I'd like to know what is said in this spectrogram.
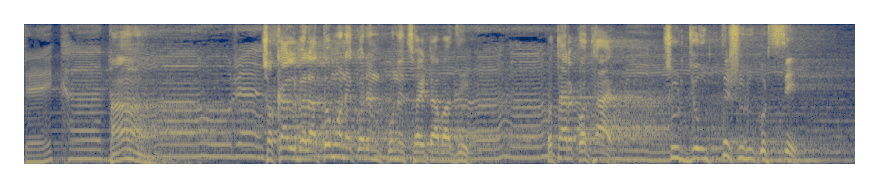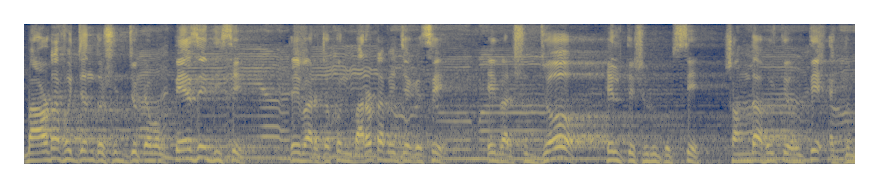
দেখা হ্যাঁ। সকালবেলা তো মনে করেন পৌনে ছয়টা বাজে। কথার কথায় সূর্য উঠতে শুরু করছে। বারোটা পর্যন্ত সূর্য কেবল তেজে দিছে। এবার যখন বারোটা বেজে গেছে এবার সূর্য হেলতে শুরু করছে। সন্ধ্যা হইতে হইতে একদম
